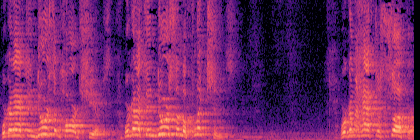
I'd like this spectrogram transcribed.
We're going to have to endure some hardships. We're going to have to endure some afflictions. We're going to have to suffer.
